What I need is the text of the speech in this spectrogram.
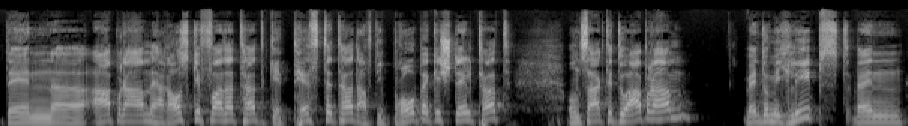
den äh, Abraham herausgefordert hat, getestet hat, auf die Probe gestellt hat und sagte, du Abraham, wenn du mich liebst, wenn,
